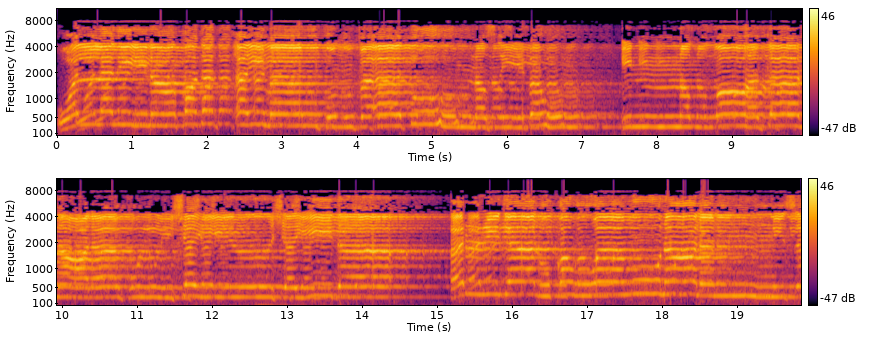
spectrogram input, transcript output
والذين عقدت أيمانكم فآتوهم نصيبهم إن الله كان على كل شيء شهيدا الرجال قوامون على النساء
